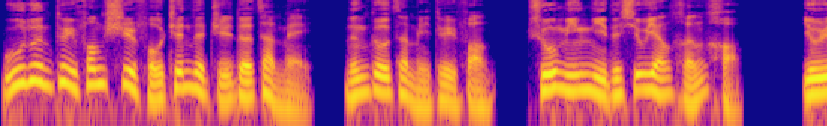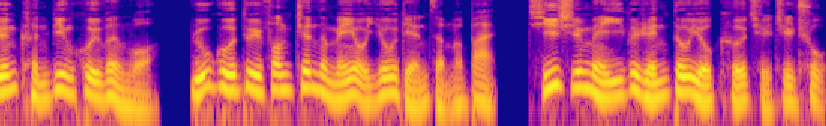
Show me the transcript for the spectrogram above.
无论对方是否真的值得赞美，能够赞美对方，说明你的修养很好。有人肯定会问我，如果对方真的没有优点怎么办？其实每一个人都有可取之处，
